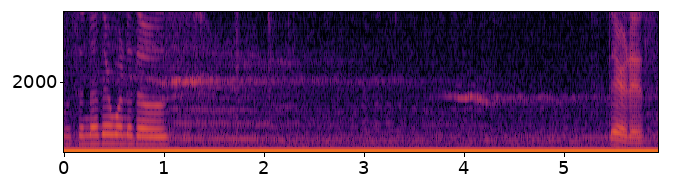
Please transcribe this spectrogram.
was another one of those... There it is.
